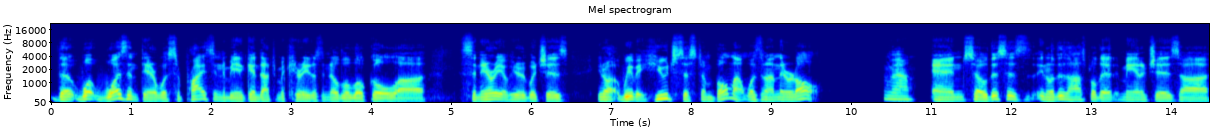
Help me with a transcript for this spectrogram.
The what wasn't there was surprising to me. Again, Dr. Makary doesn't know the local uh, scenario here, which is you know we have a huge system. Beaumont wasn't on there at all. Yeah. And so this is, you know, this is a hospital that manages uh,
